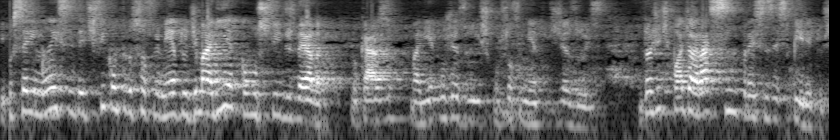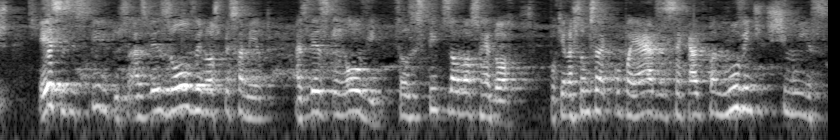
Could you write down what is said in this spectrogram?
E por serem mães, se identificam pelo sofrimento de Maria com os filhos dela. No caso, Maria com Jesus, com o sofrimento de Jesus. Então a gente pode orar sim para esses espíritos. Esses espíritos às vezes ouvem nosso pensamento. Às vezes quem ouve são os espíritos ao nosso redor. Porque nós estamos acompanhados e cercados por uma nuvem de testemunhas.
